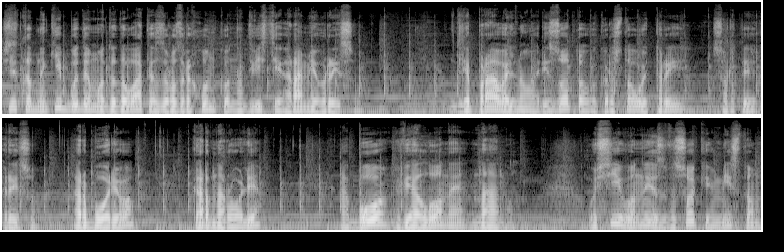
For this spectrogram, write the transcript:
Всі складники будемо додавати з розрахунку на 200 грамів рису. Для правильного різото використовують три сорти рису: арборіо, карнаролі або віалоне нано. Усі вони з високим вмістом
